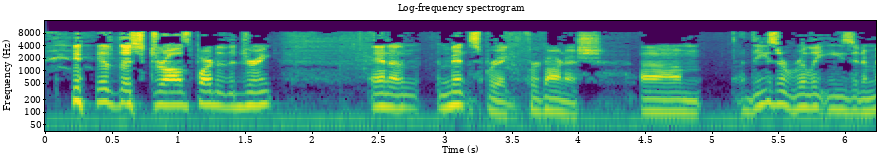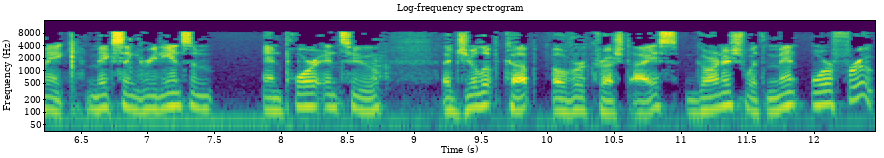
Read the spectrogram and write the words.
the straw is part of the drink, and a mint sprig for garnish. Um, these are really easy to make. Mix ingredients and, and pour into a julep cup over crushed ice. Garnish with mint or fruit.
